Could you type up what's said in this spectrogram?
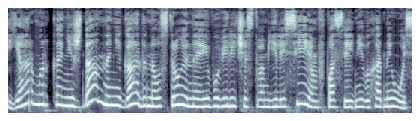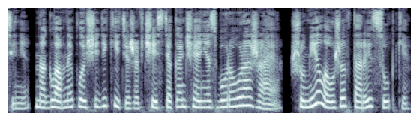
Ярмарка, нежданно-негаданно устроенная его величеством Елисеем в последние выходные осени на главной площади Китежа в честь окончания сбора урожая, шумела уже вторые сутки.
